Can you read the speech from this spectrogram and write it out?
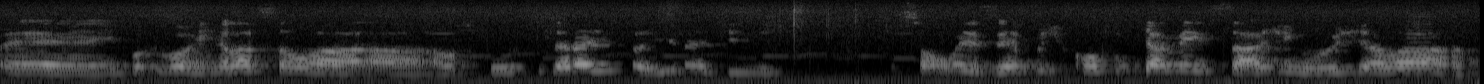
É, em, bom, em relação a, a, aos cursos, era isso aí, né? De só um exemplo de como que a mensagem hoje, ela,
